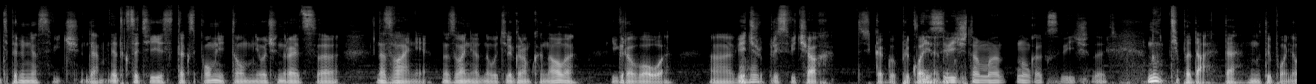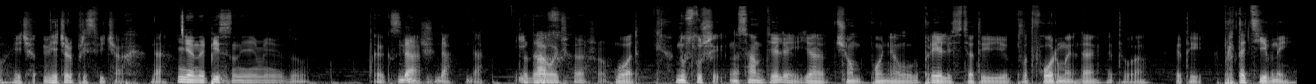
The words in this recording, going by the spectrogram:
Теперь у меня Switch, да. Это, кстати, если так вспомнить, то мне очень нравится название. Название одного телеграм-канала игрового «Вечер угу. при свечах». Есть как бы прикольно. И свич там, ну, как свич, да? Типа. Ну, типа да, да, ну ты понял. Вечер, вечер при свечах, да. Не, написано, я имею в виду, как свич. Да, да, да. Тогда ах, очень хорошо. Вот. Ну, слушай, на самом деле, я в чем понял прелесть этой платформы, да, этого, этой портативной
